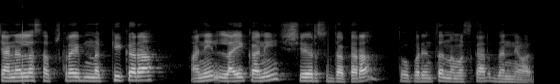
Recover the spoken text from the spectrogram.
चॅनलला सबस्क्राईब नक्की करा आणि लाईक आणि शेअरसुद्धा करा. तोपर्यंत नमस्कार धन्यवाद.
